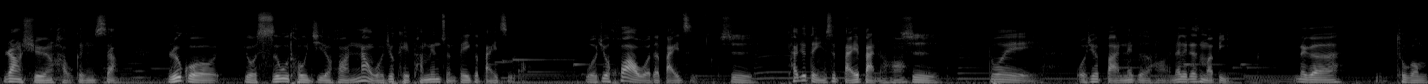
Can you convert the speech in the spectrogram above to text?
让学员好跟上。如果有实物投影机的话，那我就可以旁边准备一个白纸哦。我就画我的白纸，是，它就等于是白板了哈。是，对，我就把那个哈，那个叫什么笔，那个触控。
